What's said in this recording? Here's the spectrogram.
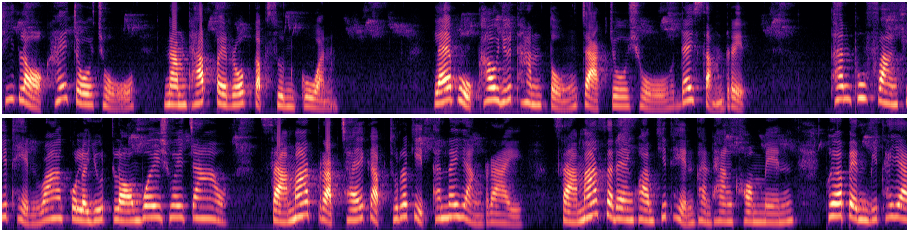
ที่หลอกให้โจโฉนำทัพไปรบกับซุนกวน และบุกเข้ายึดฮันตงจากโจโฉได้สำเร็จ ท่านผู้ฟังคิดเห็นว่ากลยุทธ์ล้อมเว่ยช่วยเจ้า สามารถปรับใช้กับธุรกิจท่านได้อย่างไร สามารถแสดงความคิดเห็นผ่านทางคอมเมนต์ เพื่อเป็นวิทยา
